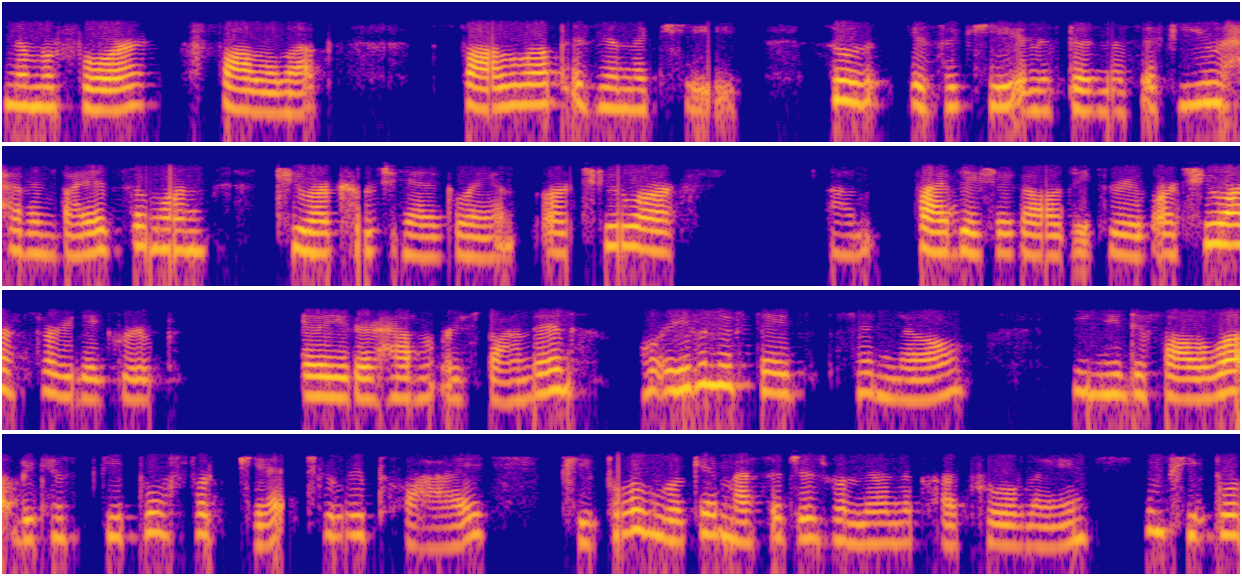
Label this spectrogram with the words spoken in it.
Number four, follow up. Follow up is in the key. So it's a key in this business. If you have invited someone to our coaching at a glance or to our um, five day Shakeology group or to our 30 day group, they either haven't responded or even if they've said no, you need to follow up because people forget to reply. People look at messages when they're in the carpool lane and people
